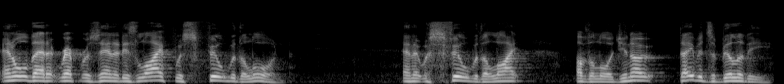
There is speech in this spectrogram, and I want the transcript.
and all that it represented. His life was filled with the Lord. And it was filled with the light of the Lord. You know, David's ability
